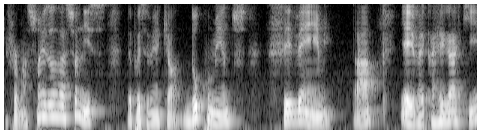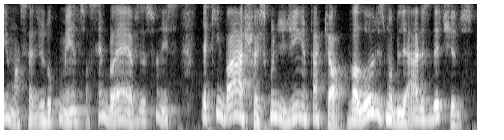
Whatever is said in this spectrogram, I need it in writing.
informações aos acionistas, depois você vem aqui, ó, documentos CVM, tá? E aí vai carregar aqui uma série de documentos, assembleia, acionistas, e aqui embaixo, ó, escondidinho, tá aqui, ó, valores imobiliários detidos.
